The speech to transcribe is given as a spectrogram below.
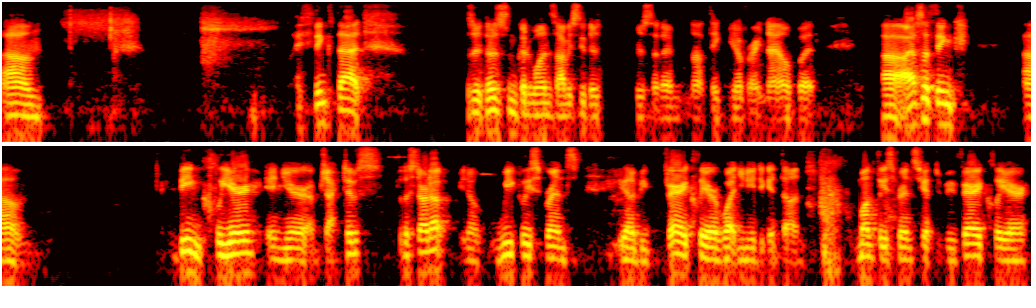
Um, I think that those are, those are some good ones. Obviously, there's others that I'm not thinking of right now, but uh, I also think um, being clear in your objectives for the startup. You know, weekly sprints, you got to be very clear of what you need to get done. Monthly sprints, you have to be very clear.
